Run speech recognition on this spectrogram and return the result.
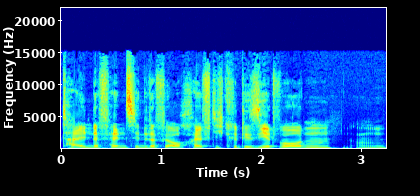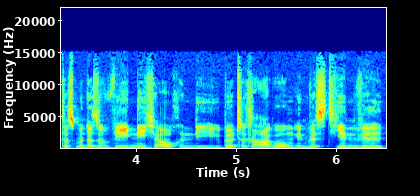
Teilen der Fanszene dafür auch heftig kritisiert worden, dass man da so wenig auch in die Übertragung investieren will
